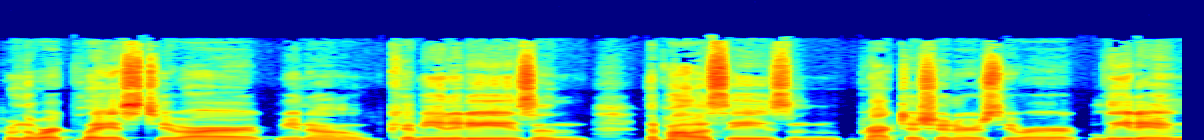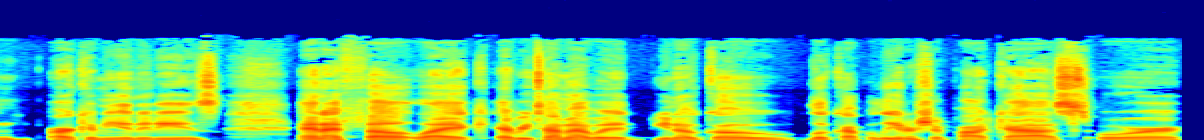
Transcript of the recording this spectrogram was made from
from the workplace to our you know communities and the policies and practitioners who are leading our communities. And i felt like every time i would you know go look up a leadership podcast or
